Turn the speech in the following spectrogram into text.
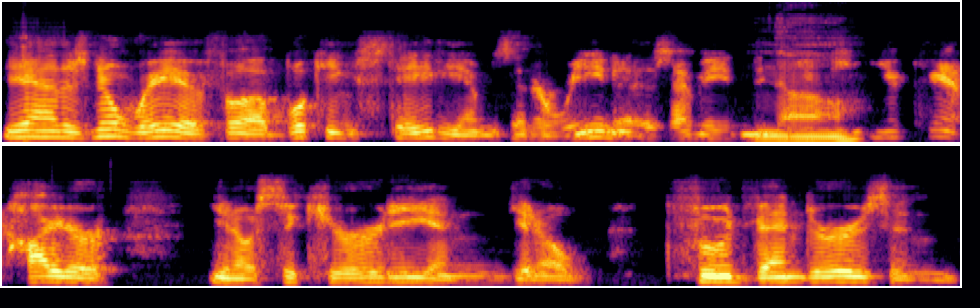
yeah, there's no way of uh, booking stadiums and arenas. I mean, No. you, you can't hire, you know, security and you know, food vendors and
